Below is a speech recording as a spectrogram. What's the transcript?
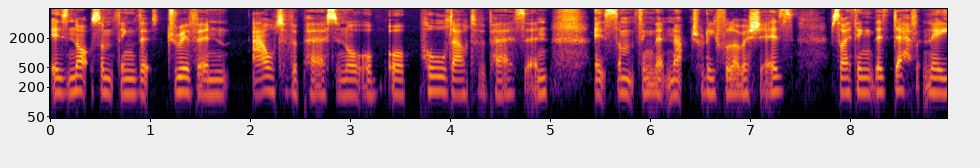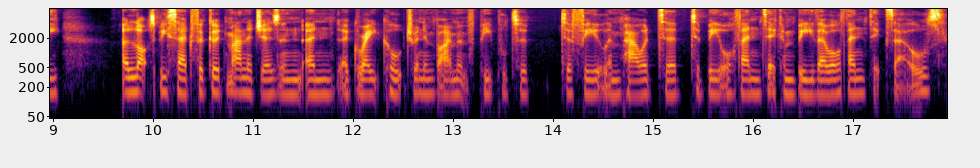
is not something that's driven out of a person or, or, or pulled out of a person. It's something that naturally flourishes. So I think there's definitely a lot to be said for good managers and, and a great culture and environment for people to, to feel empowered to, to be authentic and be their authentic selves.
